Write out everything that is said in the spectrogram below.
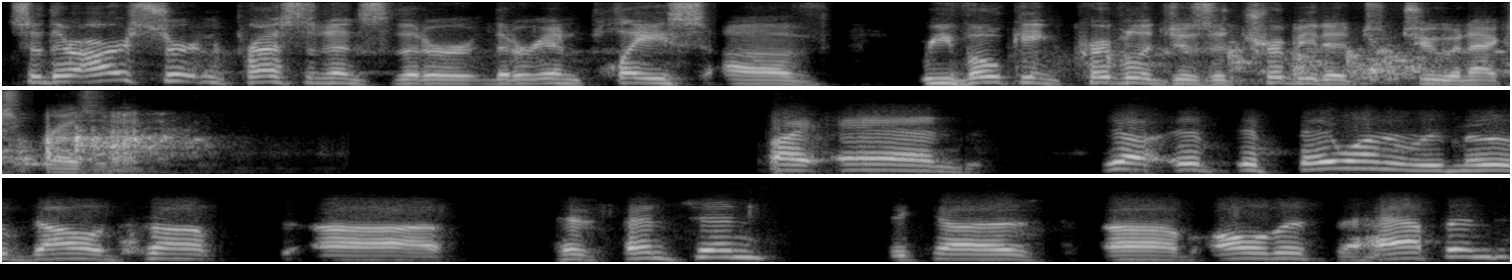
so there are certain precedents that are that are in place of revoking privileges attributed to an ex-president right and yeah if, if they want to remove donald trump's uh, his pension because of all this that happened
